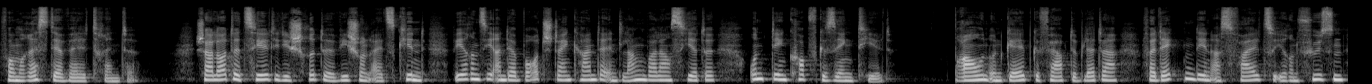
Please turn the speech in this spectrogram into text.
vom Rest der Welt trennte. Charlotte zählte die Schritte wie schon als Kind, während sie an der Bordsteinkante entlang balancierte und den Kopf gesenkt hielt. Braun und gelb gefärbte Blätter verdeckten den Asphalt zu ihren Füßen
